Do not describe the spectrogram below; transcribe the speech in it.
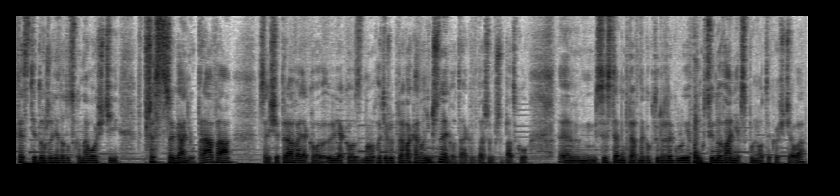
kwestie dążenia do doskonałości w przestrzeganiu prawa, w sensie prawa jako, jako no, chociażby prawa kanonicznego, tak, w naszym przypadku systemu prawnego, który reguluje funkcjonowanie wspólnoty Kościoła,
